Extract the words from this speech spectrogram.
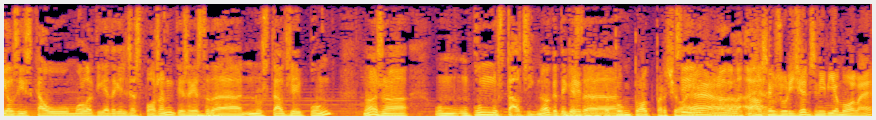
Aquí els hi escau molt l'etiqueta que ells es posen, que és aquesta de nostàlgia i punk, no? És una, un, un punt nostàlgic, no? Que té Bé, aquesta... de, de punk poc, per això, Sí, eh? no, de la- als eh? seus orígens n'hi havia molt, eh?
